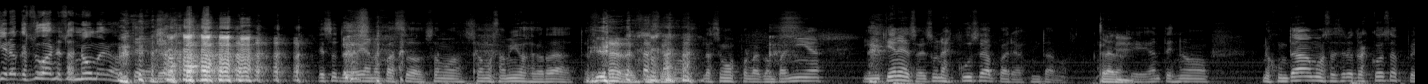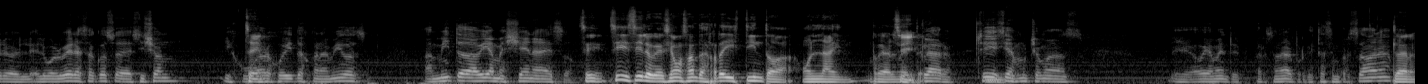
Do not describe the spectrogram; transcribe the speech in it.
Quiero que suban esos números. ¿viste? Eso todavía no pasó. Somos, somos amigos de verdad. Claro, sí, Lo sí. hacemos, lo hacemos por la compañía. Y tiene eso, es una excusa para juntarnos. Claro. Que antes no nos juntábamos a hacer otras cosas, pero el, el volver a esa cosa de sillón y jugar Sí. jueguitos con amigos, a mí todavía me llena eso. Sí, sí, sí, lo que decíamos antes, re distinto a online, realmente. Claro, sí, Y- sí, es mucho más, eh, obviamente, personal, porque estás en persona. Claro.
